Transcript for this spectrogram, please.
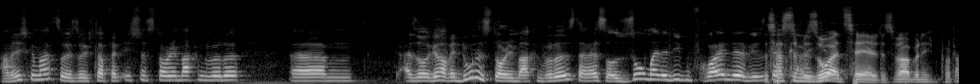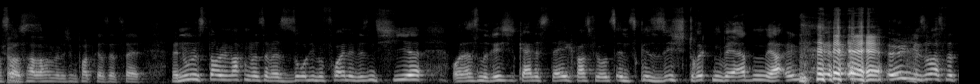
Haben wir nicht gemacht? So, so, ich glaube, wenn ich eine Story machen würde, ähm, Also genau, wenn du eine Story machen würdest, dann wärst du so, meine lieben Freunde. Wir sind das hast du mir so hier. erzählt, das war aber nicht im Podcast. Achso, das haben wir nicht im Podcast erzählt. Wenn du eine Story machen würdest, dann wärst du so, liebe Freunde, wir sind hier und das ist ein richtig geiles Steak, was wir uns ins Gesicht drücken werden. Ja, irgendwie, irgendwie sowas mit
